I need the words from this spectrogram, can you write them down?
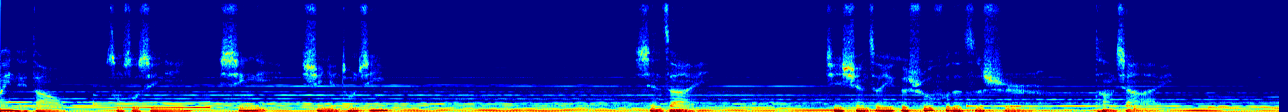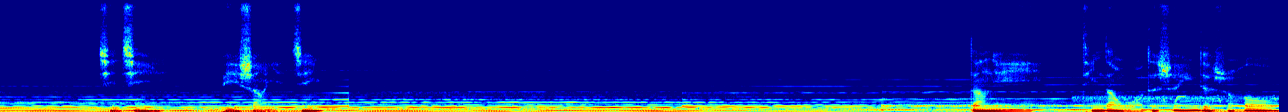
欢迎来到松树心灵心理训练中心。现在，请选择一个舒服的姿势躺下来，轻轻闭上眼睛。当你听到我的声音的时候，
